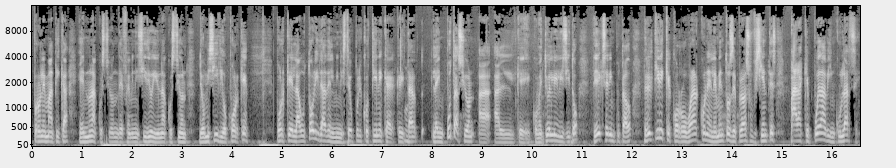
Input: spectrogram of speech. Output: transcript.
problemática en una cuestión de feminicidio y una cuestión de homicidio. ¿Por qué? Porque la autoridad del Ministerio Público tiene que acreditar la imputación al que cometió el ilícito, tiene que ser imputado, pero él tiene que corroborar con elementos de prueba suficientes para que pueda vincularse.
